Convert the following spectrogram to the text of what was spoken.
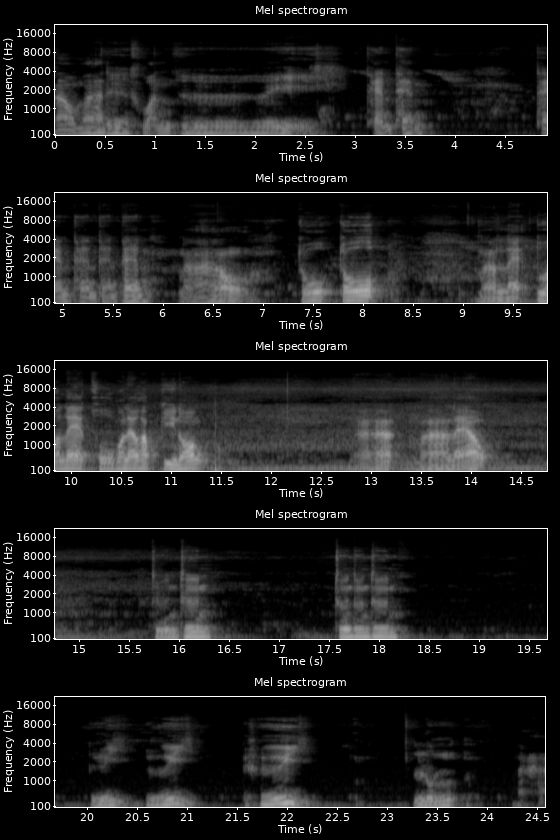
เอามาเด้อขวัญเอ้ยแทนแทนแทนแทนแทนแทนเอาโจโจนั่นแหละตัวแรกโผล่มาแล้วครับพี่น้อง นะฮะ มาแล้วทืนทืนทืนทืนทืนเฮ้ยเฮ้ยเฮ้ยลุ้นนะฮะ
